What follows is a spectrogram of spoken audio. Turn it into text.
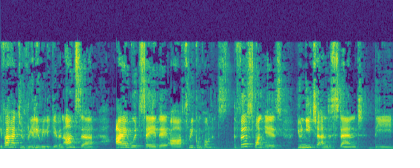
if I had to really, really give an answer, I would say there are three components. The first one is you need to understand the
